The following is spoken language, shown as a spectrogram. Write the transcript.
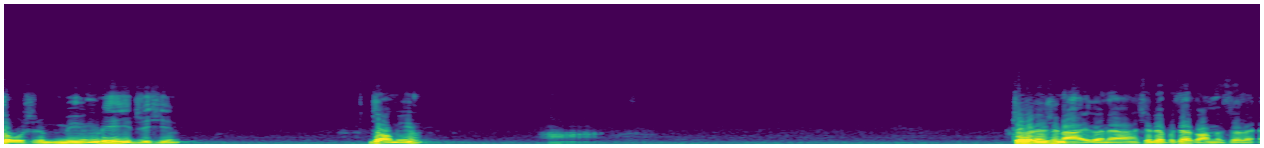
都是名利之心，要名啊。这个人是哪一个呢？现在不在广门寺了。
